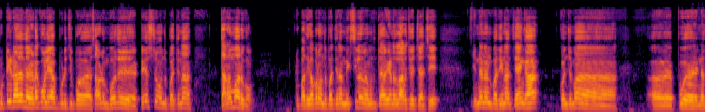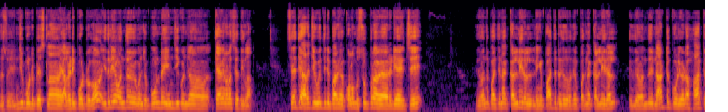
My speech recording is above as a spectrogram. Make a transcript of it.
முட்டையிடாத அந்த வெடக்கோழியாக பிடிச்சி போ சாப்பிடும்போது டேஸ்ட்டும் வந்து பார்த்தீங்கன்னா தரமாக இருக்கும். இப்போ அதுக்கப்புறம் வந்து பார்த்தீங்கன்னா மிக்சியில் நம்ம வந்து தேவையானதெல்லாம் அரைச்சி வச்சாச்சு. என்னென்னு பார்த்தீங்கன்னா தேங்காய் கொஞ்சமாக பூ என்னது இஞ்சி பூண்டு பேஸ்ட்லாம் ஆல்ரெடி போட்டிருக்கோம். இதுலேயும் வந்து கொஞ்சம் பூண்டு இஞ்சி கொஞ்சம் தேவையான அளவு சேர்த்துக்கலாம். சேர்த்து அரைச்சி ஊற்றிட்டு பாருங்கள் குழம்பு சூப்பராக ரெடி ஆயிடுச்சு இது வந்து பார்த்தீங்கன்னா கல்லீரல். நீங்கள் பார்த்துட்டு இருக்கிறது வந்து பார்த்தீங்கன்னா கல்லீரல். இது வந்து நாட்டுக்கோழியோட ஹார்ட்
